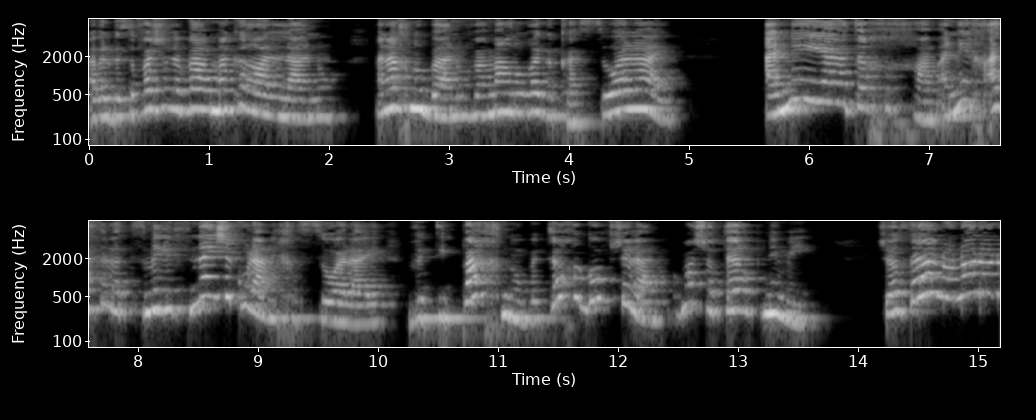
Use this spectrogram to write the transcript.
אבל בסופו של דבר, מה קרה לנו? אנחנו באנו ואמרנו, רגע, כעסו עליי. אני אהיה יותר חכם, אני אכעס על עצמי לפני שכולם יכעסו עליי, וטיפחנו בתוך הגוף שלנו, כמו שוטר פנימי, שעושה לנו נו נו נו,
